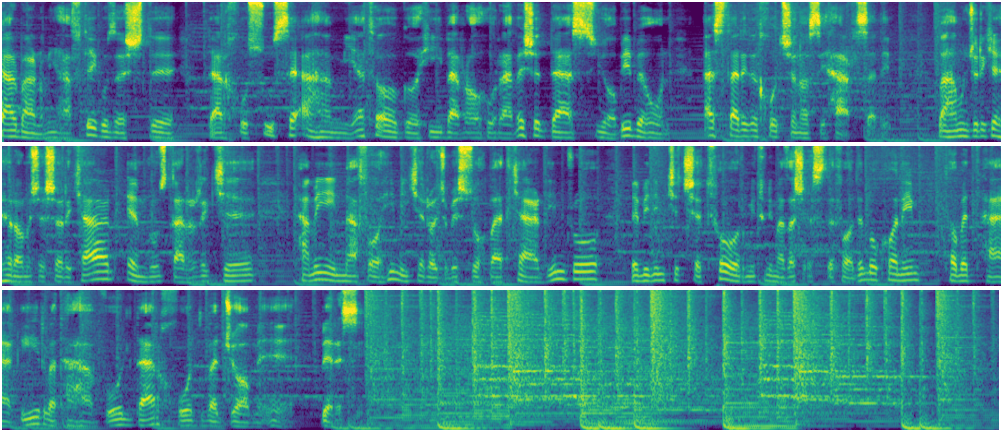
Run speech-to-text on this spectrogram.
در برنامه هفته گذشته در خصوص اهمیت آگاهی و راه و روش دستیابی به اون از طریق خودشناسی حرف زدیم. و همونجوری که هرانوش اشاره کرد امروز قراره که همه این مفاهیمی که راجبش صحبت کردیم رو ببینیم که چطور می‌تونیم ازش استفاده بکنیم تا به تغییر و تحول در خود و جامعه برسیم.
